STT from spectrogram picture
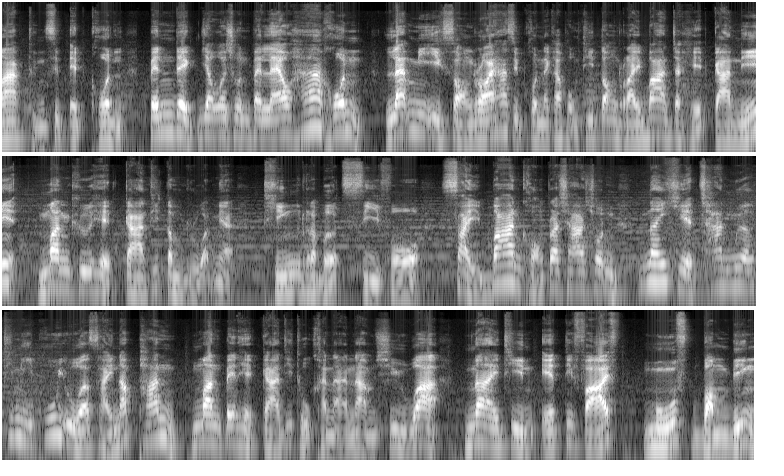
มากถึง 11 คน เป็นเด็กเยาวชนไปแล้ว 5 คน และมีอีก 250 คนนะครับผมที่ต้องไร้บ้านจากเหตุการณ์นี้ มันคือเหตุการณ์ที่ตำรวจเนี่ยทิ้งระเบิด C4 ใส่บ้านของประชาชนในเขตชานเมืองที่มีผู้อยู่อาศัยนับพัน มันเป็นเหตุการณ์ที่ถูกขนานนามชื่อว่า 1985 Move Bombing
